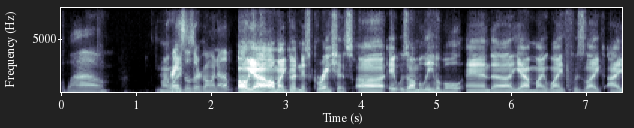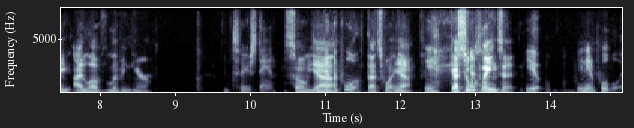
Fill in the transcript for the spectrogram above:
Wow. My wife. Appraisals are going up. Oh yeah. Oh my goodness gracious. Uh it was unbelievable. And uh yeah, my wife was like, I I love living here. So you're staying. So yeah, the pool. that's what yeah. Yeah. Guess who cleans it? You. You need a pool boy.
